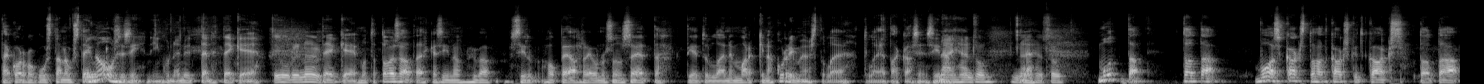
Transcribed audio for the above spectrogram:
tai korkokustannukset ei nousisi, niin kuin ne nyt tekee. Juuri näin. tekee. Mutta toisaalta ehkä siinä on hyvä hopeareunus on se, että tietynlainen markkinakuri myös tulee, tulee takaisin. Siinä. Näinhän se on. Näinhän se on. Mutta tota, vuosi 2022, tota,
